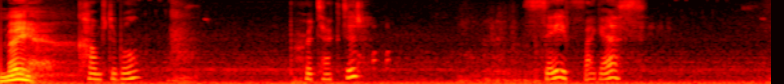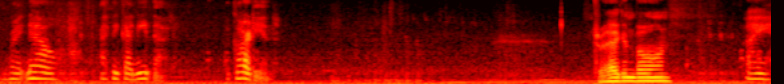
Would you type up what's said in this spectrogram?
And me? comfortable, protected, safe, I guess. Right now, I think I need that. A guardian. Dragonborn? I.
